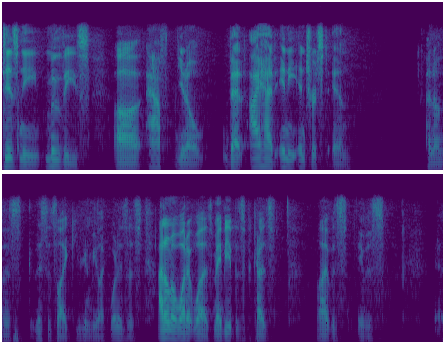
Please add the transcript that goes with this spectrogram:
Disney movies, uh, af, you know, that I had any interest in. I know this. This is like you're gonna be like, what is this? I don't know what it was. Maybe it was because uh, it was it was uh,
